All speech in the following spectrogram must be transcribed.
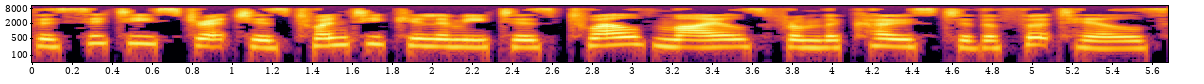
The city stretches 20 kilometers 12 miles from the coast to the foothills,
